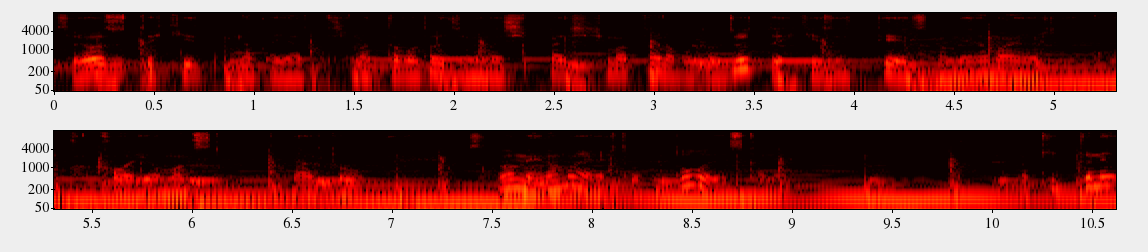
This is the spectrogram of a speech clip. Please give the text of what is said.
それをずっと引きなんかやってしまったこと自分が失敗してしまったようなことをずっと引きずってその目の前の人にこう関わりを持つとなるとその目の前の人どうですかね、まあ、きっとね、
